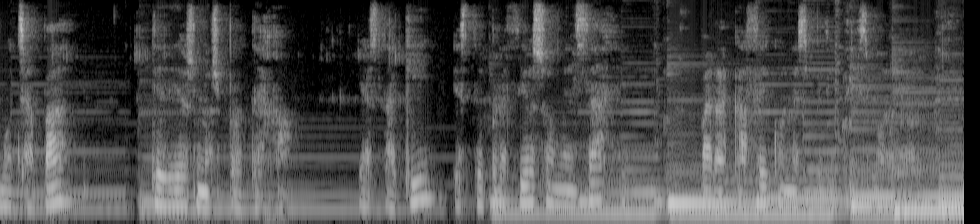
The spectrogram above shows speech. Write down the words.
Mucha paz que Dios nos proteja. Y hasta aquí este precioso mensaje para Café con Espiritismo de hoy.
